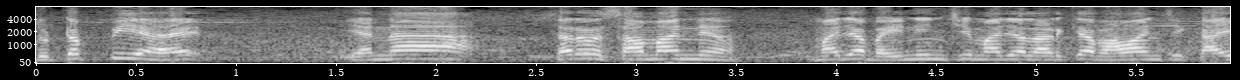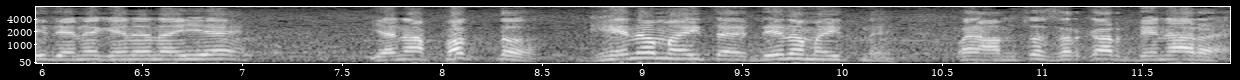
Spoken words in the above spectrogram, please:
दुटप्पी आहेत यांना सर्वसामान्य माझ्या बहिणींची माझ्या लाडक्या भावांची काही देणं घेणं नाहीये. यांना फक्त घेणं माहीत आहे देणं माहीत नाही. पण आमचं सरकार देणार आहे.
